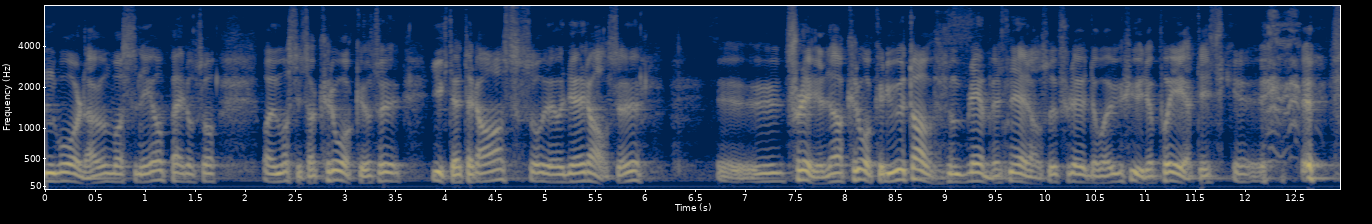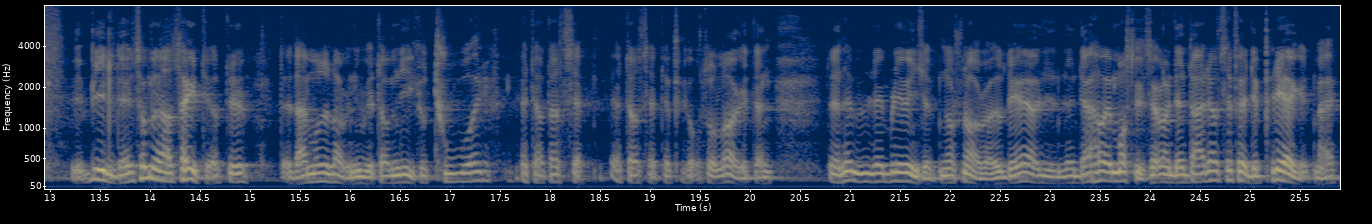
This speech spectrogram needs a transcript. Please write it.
en vårdag, og det var snø opp her. og så var det masse av kråker, og så gikk det et ras. og det raset fløy det kråker ut av, som ble med ned. Altså, fløy, det var uhyre poetisk uh, bilde som jeg tenkte at uh, det der må du lage noe ut av. Men det gikk jo to år etter at jeg sett, etter ha sett det, og så laget den. den det ble jo innkjøpt Nasjonalgalleriet. Det, det, det, har jeg massevis av Det der har selvfølgelig preget meg.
